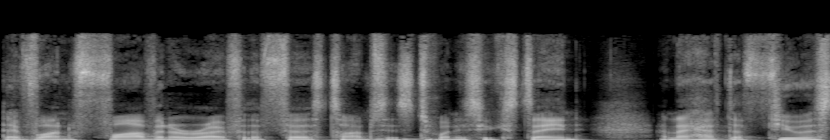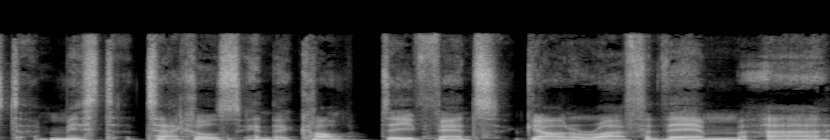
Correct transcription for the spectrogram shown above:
They've won five in a row for the first time since 2016, and they have the fewest missed tackles in the comp. Defense going all right for them. Uh,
